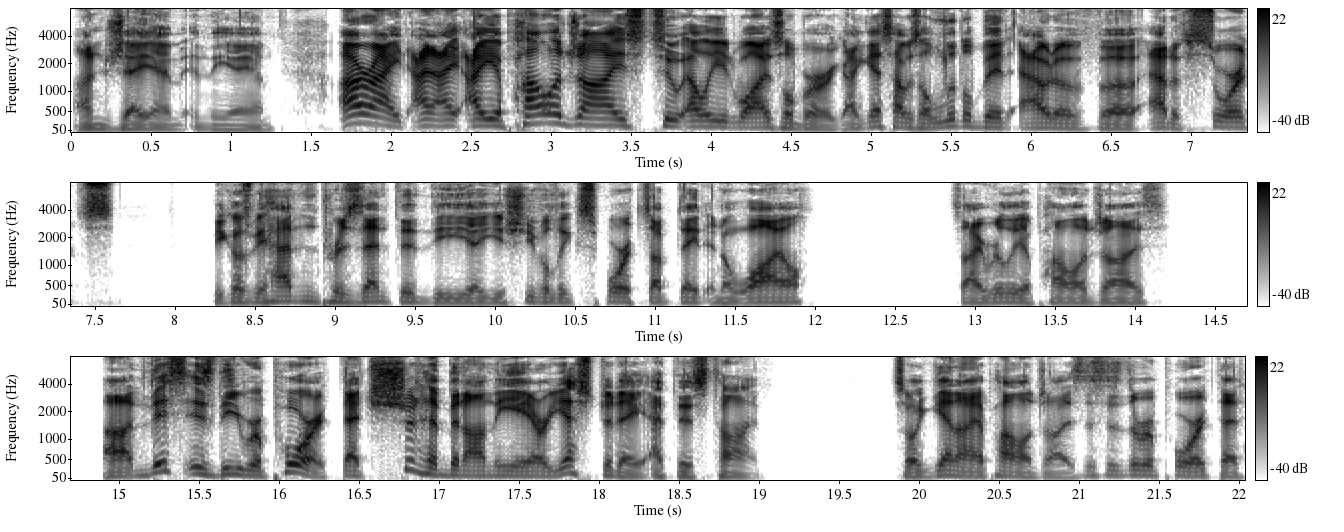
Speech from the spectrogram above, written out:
on JM in the AM. All right, and I, I apologize to Elliot Weiselberg. I guess I was a little bit out of uh, out of sorts because we hadn't presented the uh, Yeshiva League Sports update in a while. So I really apologize. Uh, this is the report that should have been on the air yesterday at this time. So again, I apologize. This is the report that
